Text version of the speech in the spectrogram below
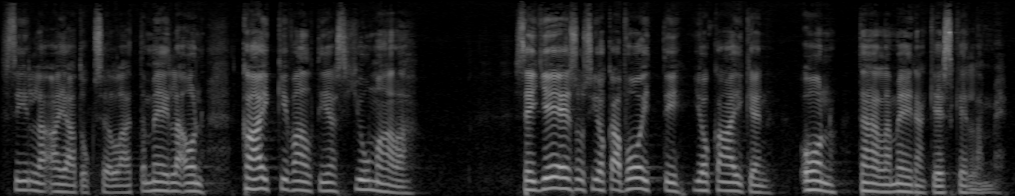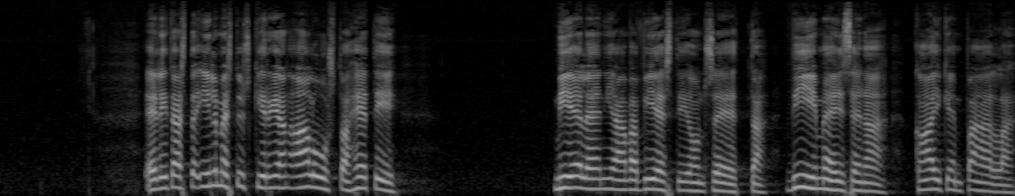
sillä ajatuksella, että meillä on kaikki valtias Jumala. Se Jeesus, joka voitti jo kaiken, on täällä meidän keskellämme. Eli tästä ilmestyskirjan alusta heti mieleen jäävä viesti on se, että viimeisenä kaiken päällä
